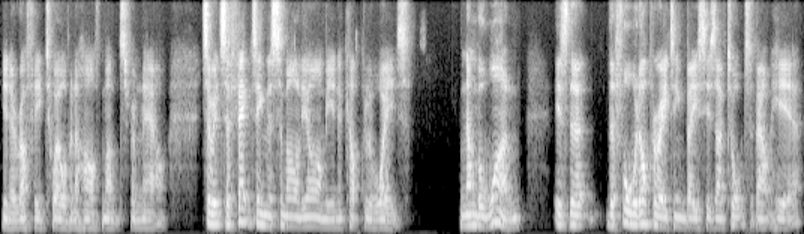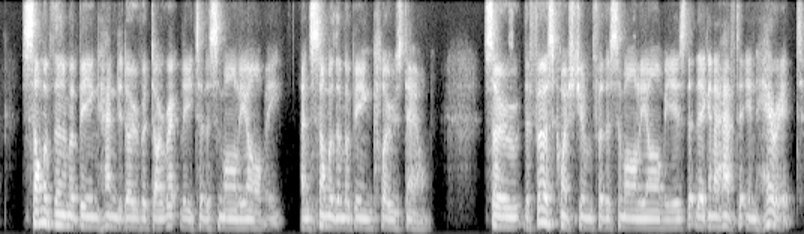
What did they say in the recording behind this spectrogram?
you know, roughly 12 and a half months from now. So it's affecting the Somali army in a couple of ways. Number one is that the forward operating bases I've talked about here, some of them are being handed over directly to the Somali army, and some of them are being closed down. So the first question for the Somali army is that they're going to have to inherit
